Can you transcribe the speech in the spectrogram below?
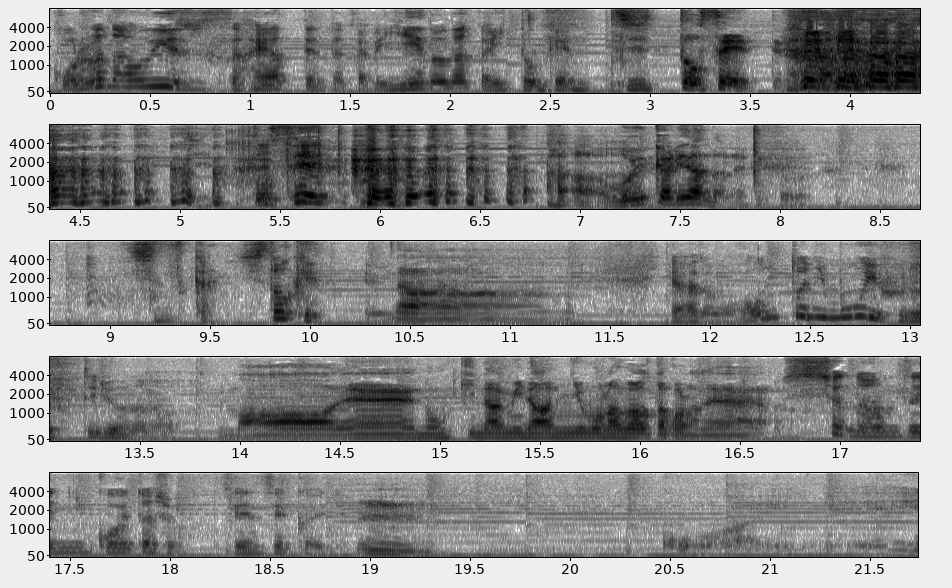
コロナウイルス流行ってんだから家の中いとけじっじっとせえって。とせえって。あ、お怒りなんだね。静かにしとけって。いあやでも本当に猛威振るってるよな。あ、まあね、軒並み何にもなくなったからね。死者何千人超えたでしょ全世界で。うん。怖い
